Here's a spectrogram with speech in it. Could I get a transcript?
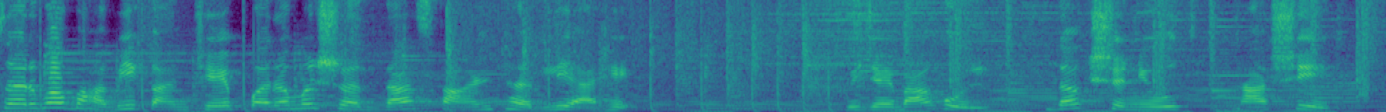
सर्व भाविकांचे परमश्रद्धा स्थान ठरली आहे. विजय बागुल दक्ष न्यूज नाशिक.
